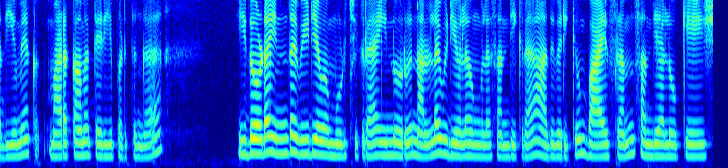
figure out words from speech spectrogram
அதையுமே மறக்காமல் தெரியப்படுத்துங்க. இதோட இந்த வீடியோவை முடிச்சுக்கிறேன். இன்னொரு நல்ல வீடியோவில் உங்களை சந்திக்கிறேன். அது வரைக்கும் பாய் ஃப்ரம் சந்தியா லோகேஷ்.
